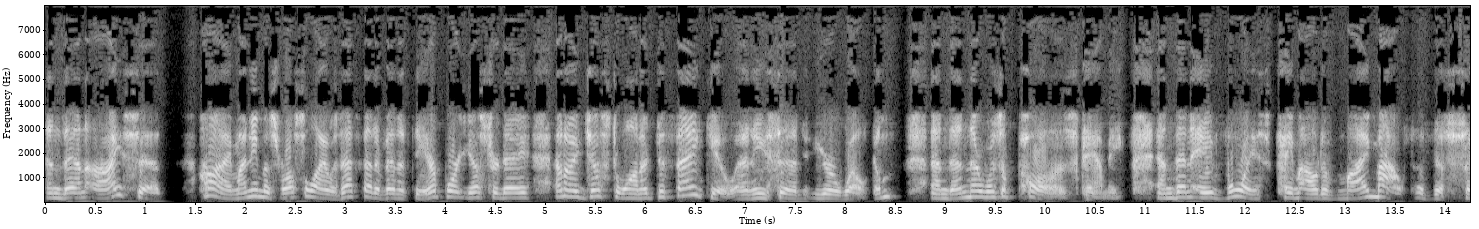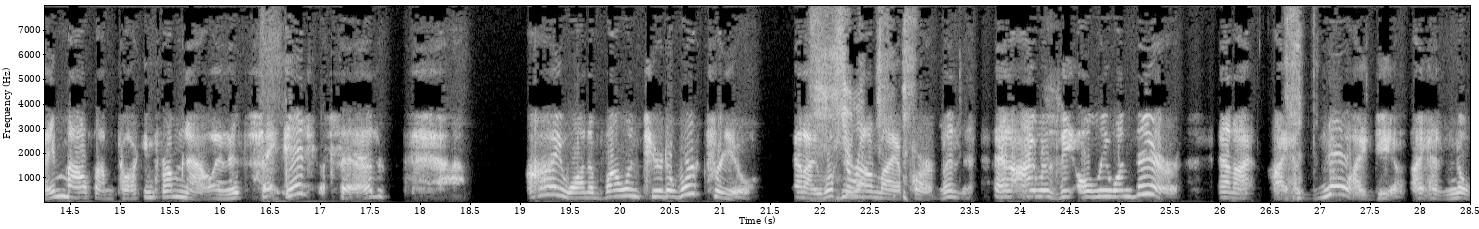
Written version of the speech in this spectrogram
And then I said, Hi, my name is Russell. I was at that event at the airport yesterday, and I just wanted to thank you. And he said, You're welcome. And then there was a pause, Tammi. And then a voice came out of my mouth, of the same mouth I'm talking from now, and it, say, it said, I want to volunteer to work for you. And I looked You're around my apartment, and I was the only one there. And I, I had no idea. I had no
